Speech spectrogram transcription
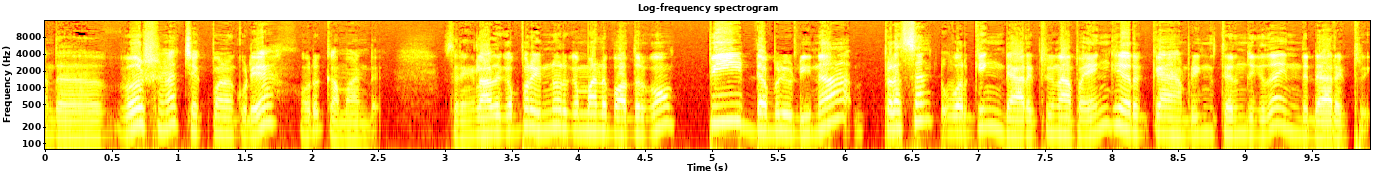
அந்த வேர்ஷனை செக் பண்ணக்கூடிய ஒரு கமாண்டு சரிங்களா? அதுக்கப்புறம் இன்னொரு கமாண்ட் பார்த்துருக்கோம். பிடபிள்யூடினா ப்ரெசன்ட் ஒர்க்கிங் டைரக்டரி நான் இப்போ எங்கே இருக்கேன் அப்படின்னு தெரிஞ்சுக்குதான் இந்த டைரக்டரி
